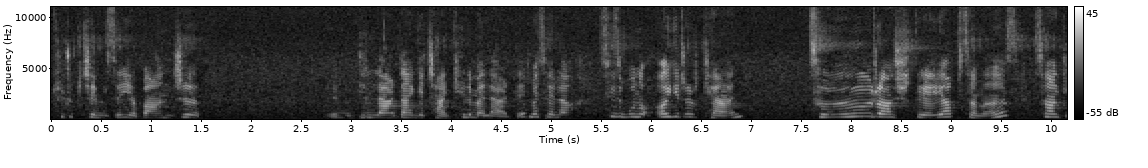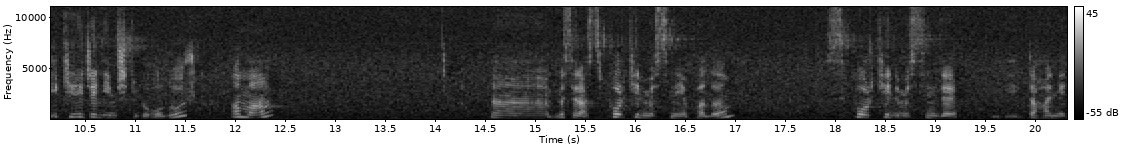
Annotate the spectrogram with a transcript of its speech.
Türkçemize yabancı dillerden geçen kelimelerde mesela siz bunu ayırırken tıraş diye yapsanız sanki iki heceliymiş gibi olur ama ee, mesela spor kelimesini yapalım. Spor kelimesinde daha net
